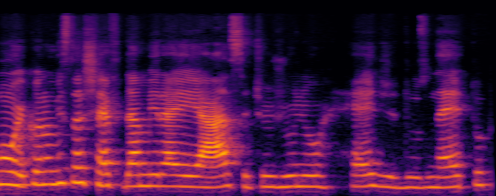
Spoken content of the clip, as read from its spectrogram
Bom, o economista-chefe da Mirae Asset, o Júlio Red dos Neto,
